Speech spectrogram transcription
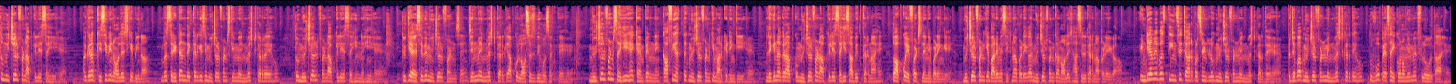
तो म्यूचुअल फंड आपके लिए सही है। अगर आप किसी भी नॉलेज के बिना बस रिटर्न देखकर किसी म्यूचुअल फंड स्कीम में इन्वेस्ट कर रहे हो तो म्यूचुअल फंड आपके लिए सही नहीं है क्योंकि ऐसे भी म्यूचुअल फंड्स हैं जिनमें इन्वेस्ट करके आपको लॉसेस भी हो सकते हैं म्यूचुअल फंड सही है कैंपेन ने काफ़ी हद तक म्यूचुअल फंड की मार्केटिंग की है लेकिन अगर आपको म्यूचुअल फंड आपके लिए सही साबित करना है तो आपको एफर्ट्स लेने पड़ेंगे म्यूचुअल फंड के बारे में सीखना पड़ेगा और म्यूचुअल फंड का नॉलेज हासिल करना पड़ेगा इंडिया में बस तीन से चार परसेंट लोग म्यूचुअल फंड में इन्वेस्ट करते हैं जब आप म्यूचुअल फंड में इन्वेस्ट करते हो तो वो पैसा इकोनॉमी में फ्लो होता है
